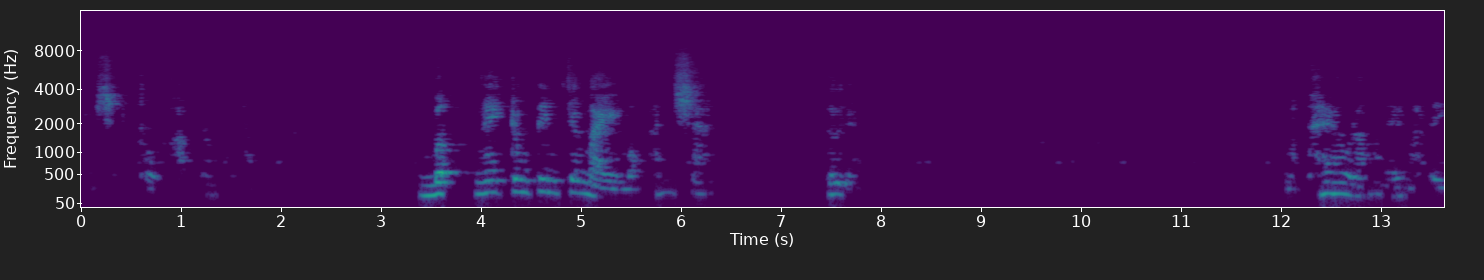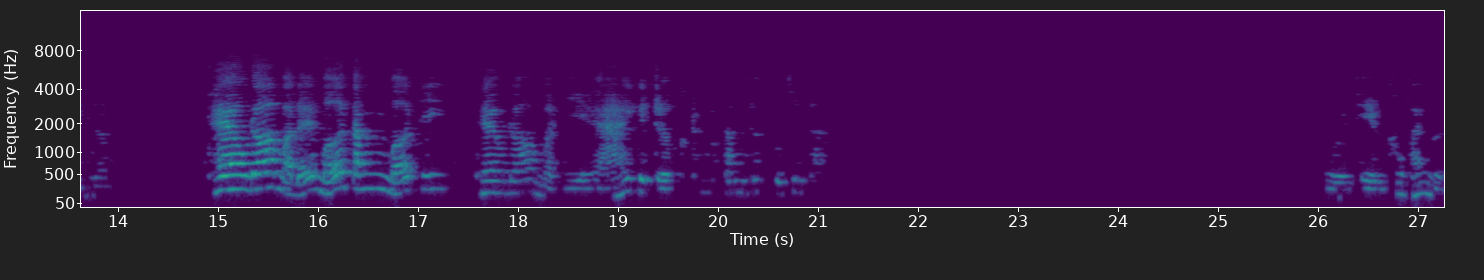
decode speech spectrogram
những sự thù hận trong cuộc sống bật ngay trung tim chân mày một ánh sáng. Tươi đẹp theo đó để mà đi lên. Theo đó mà để mở tâm, mở trí, theo đó mà giải cái trượt trong tâm thức của chúng ta. Người thiền không phải người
